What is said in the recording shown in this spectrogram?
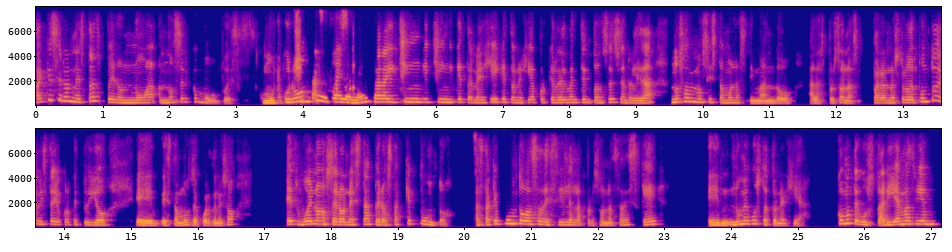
hay que ser honestas, pero no, no ser como, pues, como cuchillo pues. ¿no? Estar ahí chingue, chingue, que tu energía y que tu energía, porque realmente entonces, en realidad, no sabemos si estamos lastimando a las personas. Para nuestro punto de vista, yo creo que tú y yo eh, estamos de acuerdo en eso. Es bueno ser honesta, pero ¿hasta qué punto? ¿Hasta qué punto vas a decirle a la persona, sabes qué? Em, no me gusta tu energía. ¿Cómo te gustaría más bien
